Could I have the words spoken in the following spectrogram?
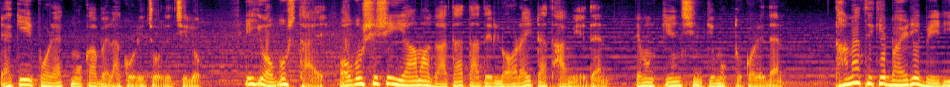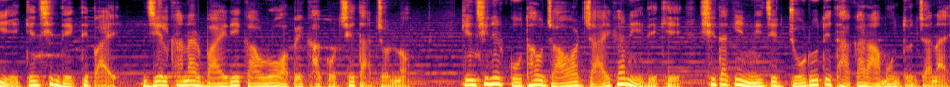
একের পর এক মোকাবেলা করে চলেছিল। এই অবস্থায় অবশেষে ইয়ামাগাতা তাদের লড়াইটা থামিয়ে দেন এবং কেনসিনকে মুক্ত করে দেন। থানা থেকে বাইরে বেরিয়ে কেনসিন দেখতে পায় জেলখানার বাইরে কাউরও অপেক্ষা করছে তার জন্য। কেনসিনের কোথাও যাওয়ার জায়গা নেই দেখে সে তাকে নিজের জোড়োতে থাকার আমন্ত্রণ জানায়।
